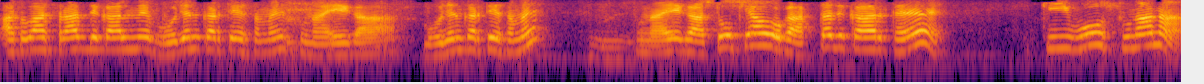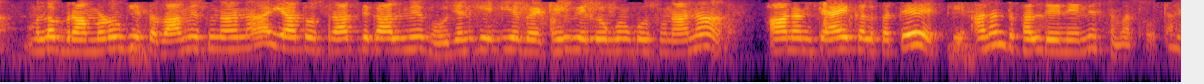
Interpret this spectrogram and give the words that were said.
अथवा श्राद्ध काल में भोजन करते समय सुनाएगा। भोजन करते समय सुनाएगा। तो क्या होगा? तद का अर्थ है कि वो सुनाना मतलब ब्राह्मणों की सभा में सुनाना या तो श्राद्ध काल में भोजन के लिए बैठे हुए लोगों को सुनाना आनंत्याय कल्पते कि अनंत फल देने में समर्थ होता है।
